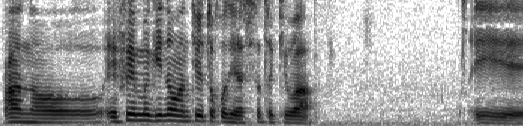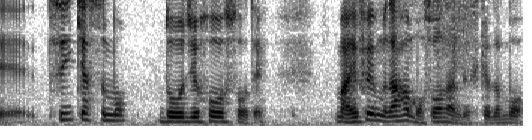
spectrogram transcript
あの、FM 技能案っていうとこでやってた時は、えー、ツイキャスも同時放送で、まあ FM 那覇もそうなんですけども、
